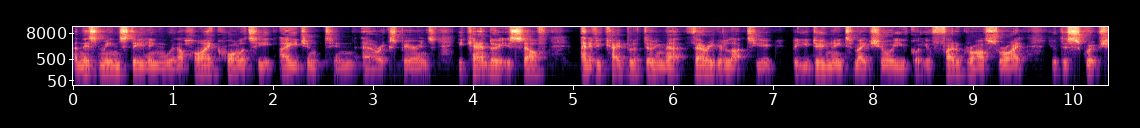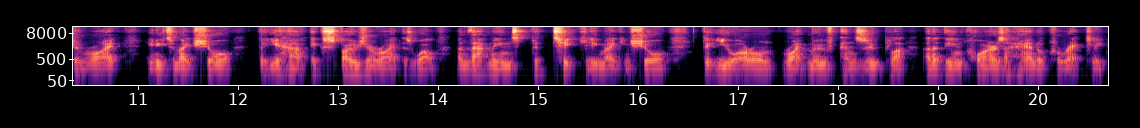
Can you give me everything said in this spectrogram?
And this means dealing with a high quality agent in our experience. You can do it yourself. And if you're capable of doing that, very good luck to you. But you do need to make sure you've got your photographs right, your description right. You need to make sure that you have exposure right as well. And that means particularly making sure that you are on Rightmove and Zoopla and that the inquiries are handled correctly.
